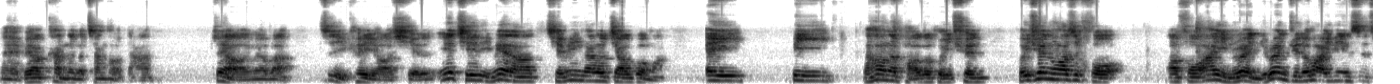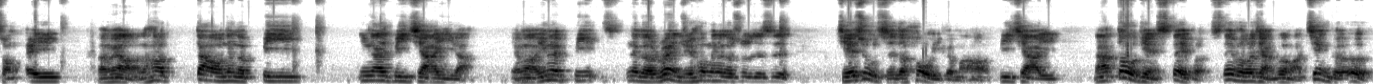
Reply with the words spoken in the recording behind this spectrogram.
哎，不要看那个参考答案，最好有没有办法自己可以哈写的，因为其实里面啊前面应该都教过嘛，A B，然后呢跑一个回圈，回圈的话是 for 啊 for i in range，range 的话一定是从 A 有没有，然后。到那个 B，应该是 B 加一啦，有没有？因为 B 那个 range 后面那个数字是结束值的后一个嘛，哈，B 加一，然后逗点 step，step 我讲过嘛，间隔二，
